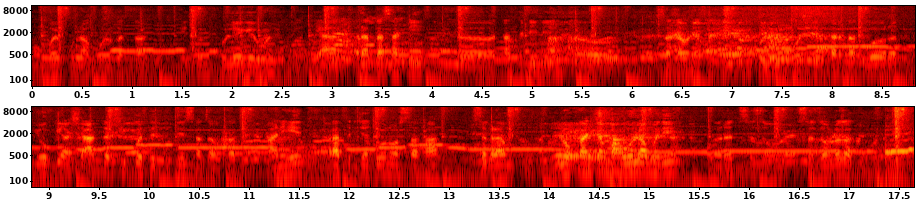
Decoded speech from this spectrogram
मुंबई पुन्हा कोलकाता येथून फुले घेऊन या रथासाठी तातडीने सजवण्यासाठी फुले उपस्थित करतात व रथ योग्य अशा आकर्षक पद्धतीने सजवतात. आणि हे रात्रीच्या दोन वाजता हा सगळा लोकांच्या माहोलामध्ये रथ सजव सजवला जातो.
